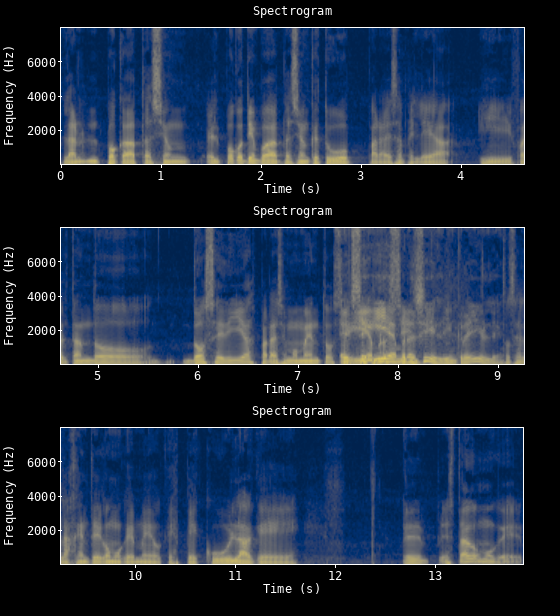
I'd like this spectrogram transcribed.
la poca adaptación, el poco tiempo de adaptación que tuvo para esa pelea y faltando 12 días para ese momento Él seguía, seguía en Brasil. increíble. Entonces la gente como que medio que especula que eh, está como que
